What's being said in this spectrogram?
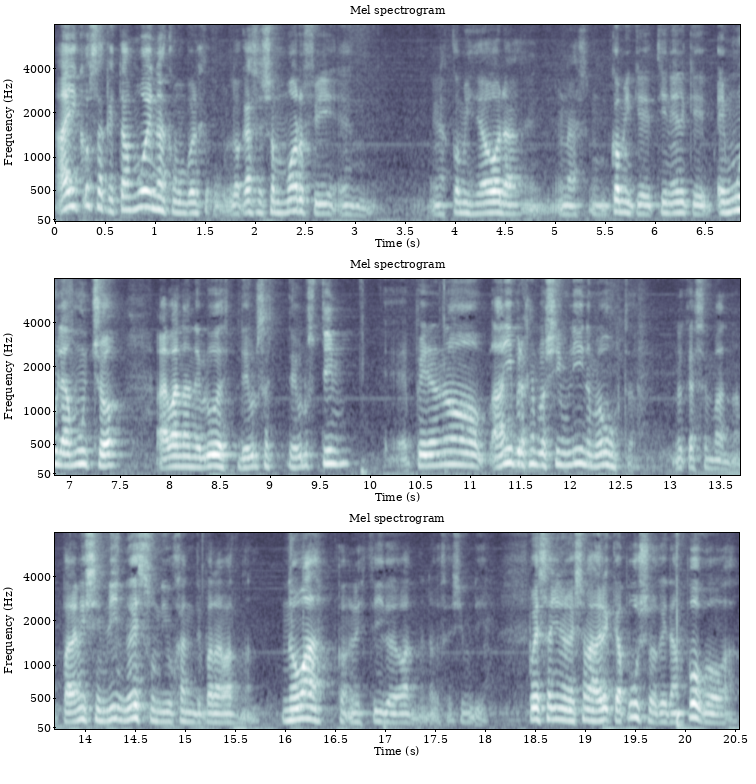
Hay cosas que están buenas, como por ejemplo lo que hace John Murphy en, en los cómics de ahora, en un cómic que tiene él que emula mucho a Batman de Bruce, de Bruce, de Bruce Timm. Eh, Pero no, a mí por ejemplo Jim Lee no me gusta lo que hace en Batman. Para mí Jim Lee no es un dibujante para Batman. No va con el estilo de Batman lo que hace Jim Lee. Después hay uno que se llama Greg Capullo que tampoco va.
